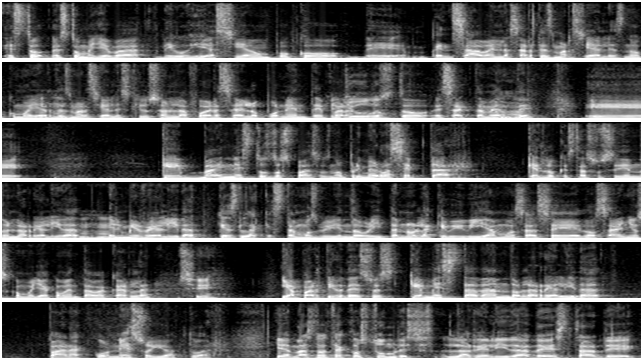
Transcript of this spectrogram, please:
Esto, esto me lleva, digo, y hacía un poco, pensaba en las artes marciales, ¿no? Como hay artes marciales que usan la fuerza del oponente para justo, exactamente, eh, que va en estos dos pasos, ¿no? Primero aceptar qué es lo que está sucediendo en la realidad, en mi realidad, que es la que estamos viviendo ahorita, no la que vivíamos hace dos años, como ya comentaba Carla. Sí. Y a partir de eso es qué me está dando la realidad para con eso yo actuar. Y además no te acostumbres, la realidad de esta, de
